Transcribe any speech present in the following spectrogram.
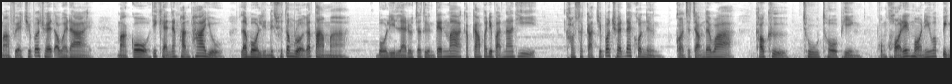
มาเฟียทริปเปิลเทรดเอาไว้ได้ มาโก้ที่แขนยังพันผ้าอยู่ และโบลินในชุดตำรวจก็ตามมา โบลินแลดูจะตื่นเต้นมากกับการปฏิบัติหน้าที่ เขาสกัดทริปเปิลเทรดได้คนหนึ่ง ก่อนจะจำได้ว่า เขาคือทูโทพิง ผมขอเรียกหมอนี่ว่าปิง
